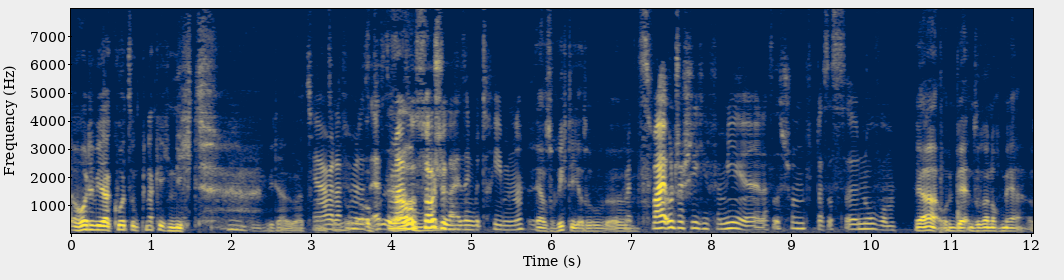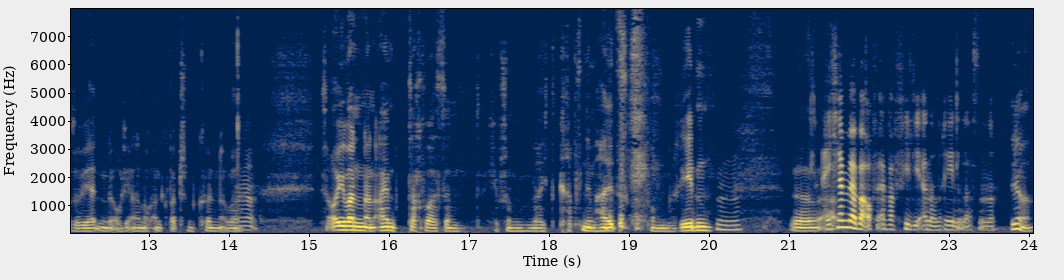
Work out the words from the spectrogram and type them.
heute wieder kurz und knackig nicht. Wieder über 20 ja, aber dafür haben wir das Ob- erste ja, Mal so Socializing betrieben, ne? Ja, so richtig. Also, äh, Mit zwei unterschiedlichen Familien. Das ist schon, das ist äh, Novum. ja, und wir hätten sogar noch mehr. Also wir hätten auch die anderen noch anquatschen können, aber Ja. ist auch irgendwann an einem Tag war es dann. Ich habe schon leicht Kratzen im Hals vom Reden. Mhm. Äh, Eigentlich haben wir aber auch einfach viel die anderen reden lassen, ne? ja,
